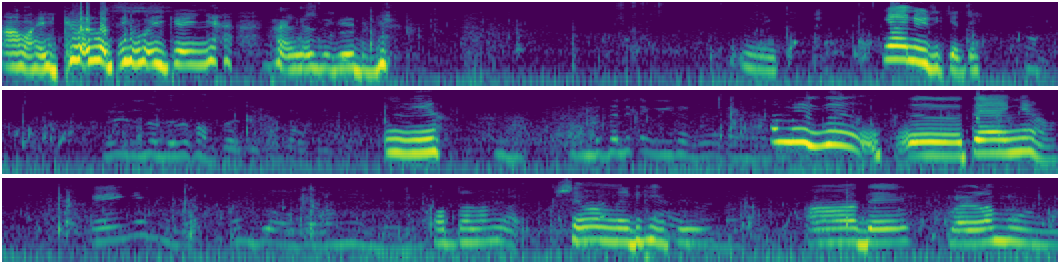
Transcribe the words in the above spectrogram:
ആ മൈക്ക് വെള്ളത്തിൽ പോയി കഴിഞ്ഞാൽ നല്ല സുഖമായിരിക്കും. ഞാനും ഇരിക്കട്ടെ അമ്മ ഇത് തേങ്ങയാണോ കൊത്തളങ്ങ പക്ഷെ നന്നായിട്ട് കീപ്പ് ആ അതെ വെള്ളം പോകുന്നു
